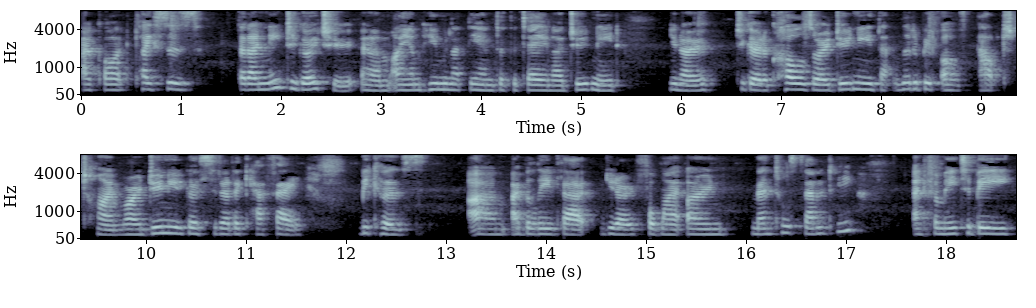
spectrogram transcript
I've got places that I need to go to. Um, I am human at the end of the day and I do need, you know, to go to Coles or I do need that little bit of out time or I do need to go sit at a cafe because um, I believe that, you know, for my own mental sanity and for me to be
